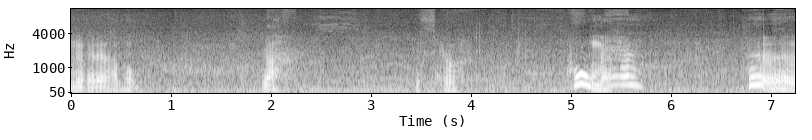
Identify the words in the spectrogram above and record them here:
เหนื่อยเลยครับผมยะ Let's go Cool man เออ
